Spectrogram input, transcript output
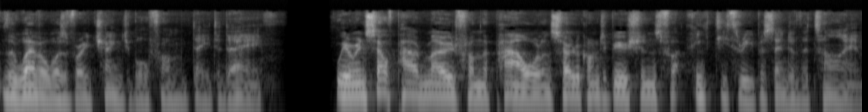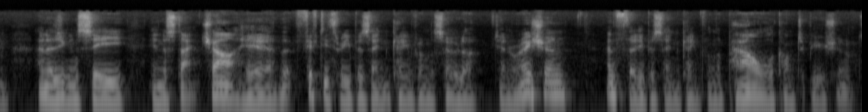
The weather was very changeable from day to day. We were in self-powered mode from the Powerwall and solar contributions for 83% of the time. And as you can see in the stack chart here, that 53% came from the solar generation and 30% came from the Powerwall contributions.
